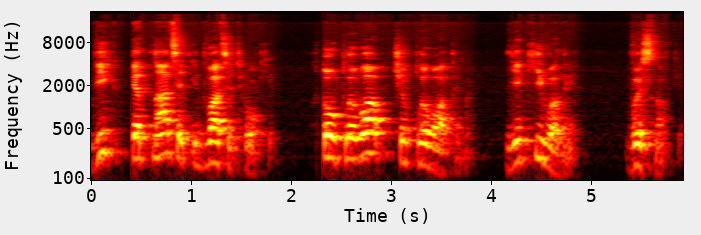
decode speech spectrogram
Вік 15 і 20 років. Хто впливав чи впливатиме? Які вони висновки?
